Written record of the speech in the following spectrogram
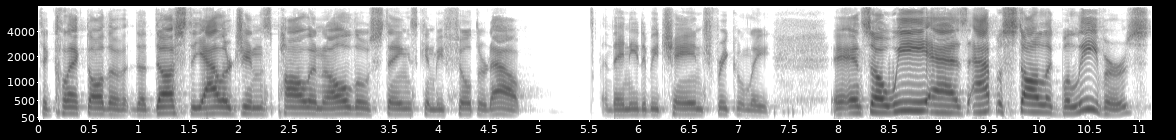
to collect all the, the dust, the allergens, pollen, all those things can be filtered out. And they need to be changed frequently. And so, we as apostolic believers,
